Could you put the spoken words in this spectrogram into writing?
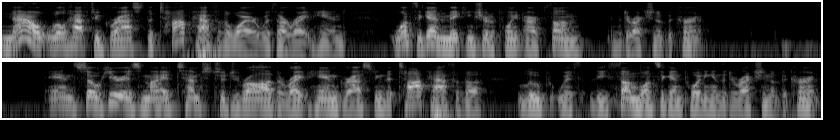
Now we'll have to grasp the top half of the wire with our right hand, once again making sure to point our thumb in the direction of the current. And so here is my attempt to draw the right hand grasping the top half of the loop with the thumb once again pointing in the direction of the current.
